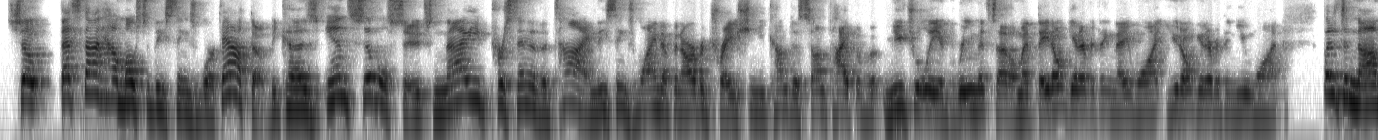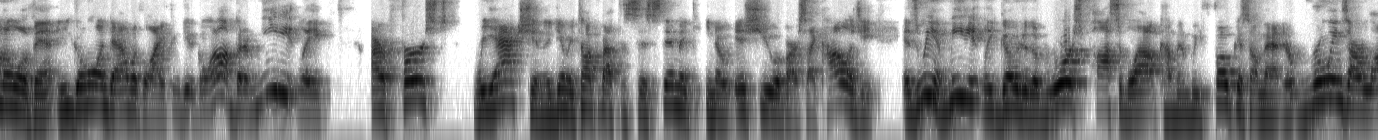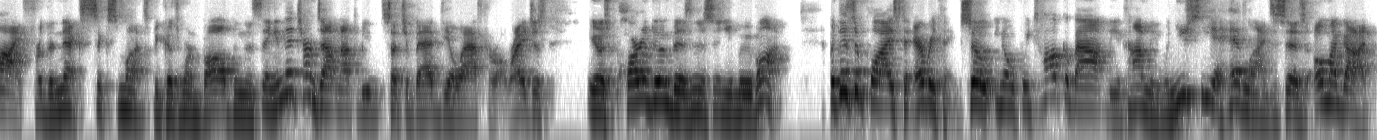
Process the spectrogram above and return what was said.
So that's not how most of these things work out, though, because in civil suits, 90% of the time, these things wind up in arbitration. You come to some type of mutually agreement settlement. They don't get everything they want. You don't get everything you want, but it's a nominal event and you go on down with life and get it going on. But immediately, our first reaction, again, we talked about the systemic, you know, issue of our psychology is we immediately go to the worst possible outcome and we focus on that. It ruins our life for the next six months because we're involved in this thing. And that turns out not to be such a bad deal after all, right? Just, you know, it's part of doing business and you move on. But this applies to everything. So, you know, if we talk about the economy, when you see a headline that says, oh my God,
